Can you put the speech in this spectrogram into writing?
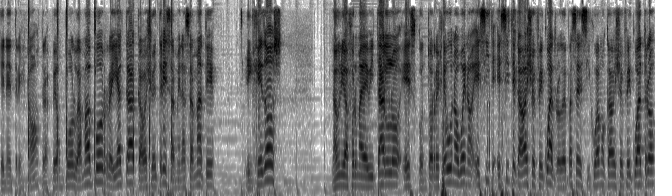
en E3, ¿no? Tras peón por, dama por, rey acá, caballo E3, amenaza mate en G2. La única forma de evitarlo es con torre G1. Bueno, existe, caballo F4. Lo que pasa es que si jugamos caballo F4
